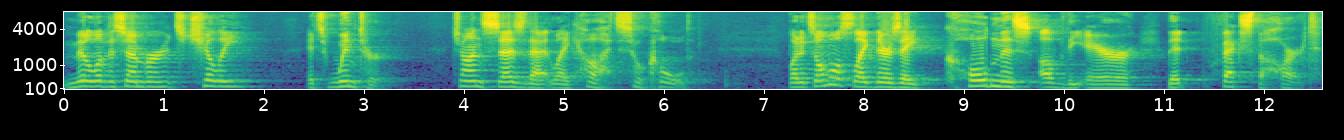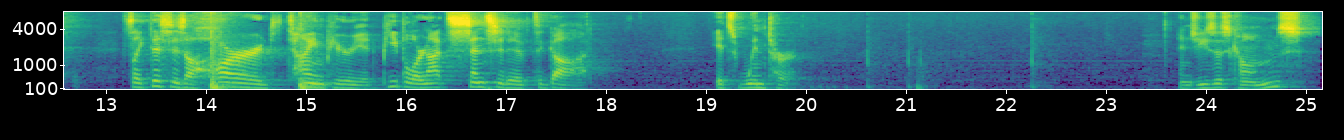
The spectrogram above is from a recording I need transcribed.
middle of December. It's chilly. It's winter. John says that like, oh, it's so cold but it's almost like there's a coldness of the air that affects the heart. It's like this is a hard time period. People are not sensitive to God. It's winter. And Jesus comes,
